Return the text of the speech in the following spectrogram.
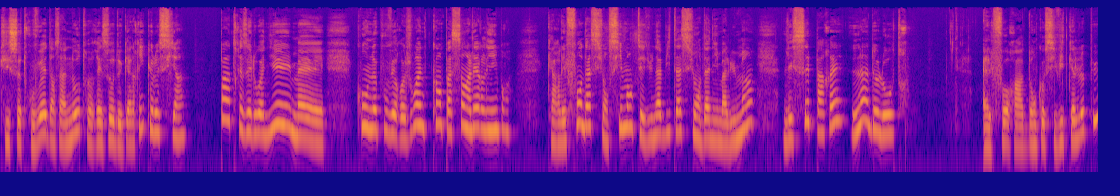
qui se trouvait dans un autre réseau de galeries que le sien, pas très éloigné, mais qu'on ne pouvait rejoindre qu'en passant à l'air libre, car les fondations cimentées d'une habitation d'animal humain les séparaient l'un de l'autre. Elle fora donc aussi vite qu'elle le put,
